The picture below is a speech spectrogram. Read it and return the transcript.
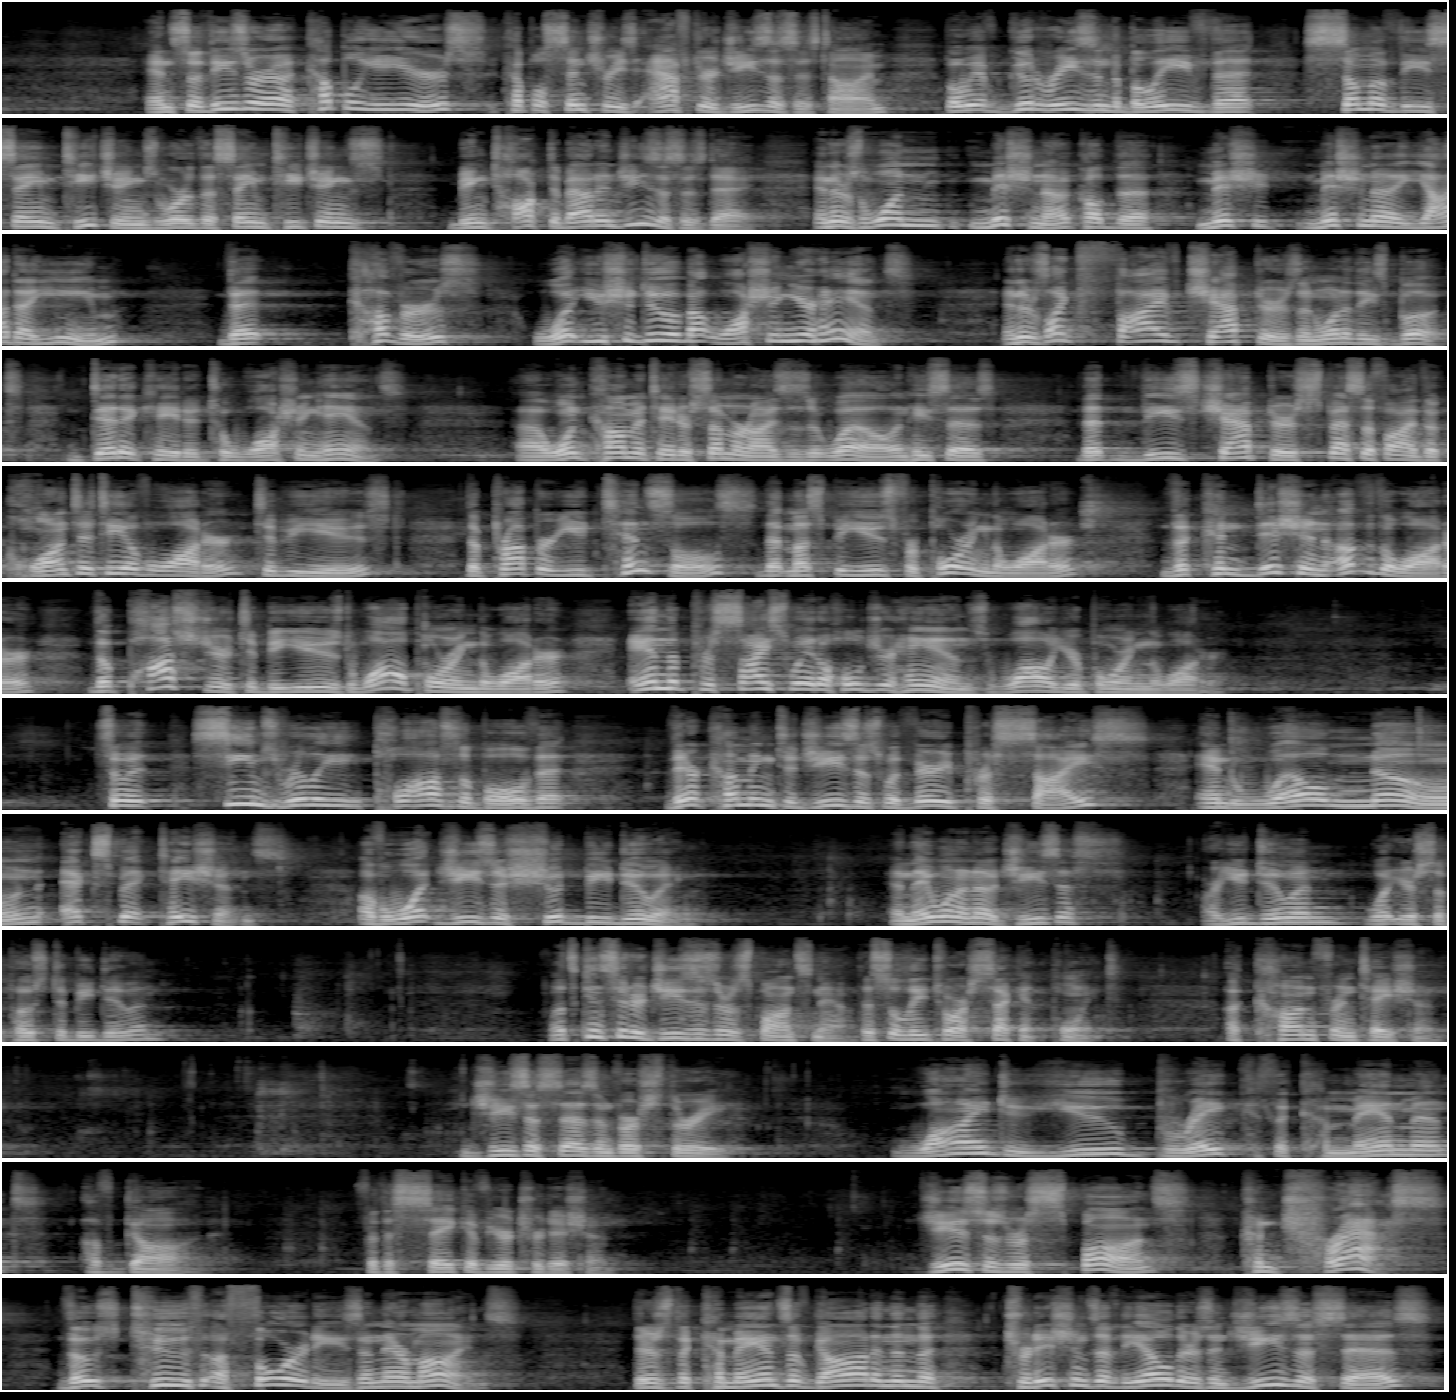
And so these are a couple years, a couple centuries after Jesus' time, but we have good reason to believe that some of these same teachings were the same teachings being talked about in Jesus' day. And there's one Mishnah called the Mishnah Yadayim that covers what you should do about washing your hands. And there's like five chapters in one of these books dedicated to washing hands. Uh, one commentator summarizes it well, and he says that these chapters specify the quantity of water to be used, the proper utensils that must be used for pouring the water, the condition of the water, the posture to be used while pouring the water, and the precise way to hold your hands while you're pouring the water. So it seems really plausible that they're coming to Jesus with very precise and well known expectations of what Jesus should be doing. And they want to know Jesus, are you doing what you're supposed to be doing? Let's consider Jesus' response now. This will lead to our second point a confrontation. Jesus says in verse 3 Why do you break the commandment of God for the sake of your tradition? Jesus' response contrasts those two authorities in their minds. There's the commands of God and then the traditions of the elders. And Jesus says,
